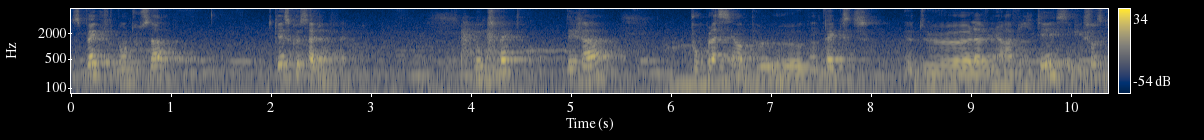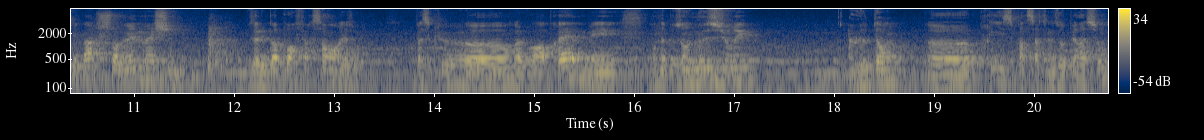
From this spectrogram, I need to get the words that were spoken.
Spectre, dans tout ça, qu'est-ce que ça vient faire? Donc spectre, déjà, pour placer un peu le contexte de la vulnérabilité, c'est quelque chose qui marche sur la même machine. Vous n'allez pas pouvoir faire ça en réseau. Parce que, euh, on va le voir après, mais on a besoin de mesurer le temps euh, pris par certaines opérations.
